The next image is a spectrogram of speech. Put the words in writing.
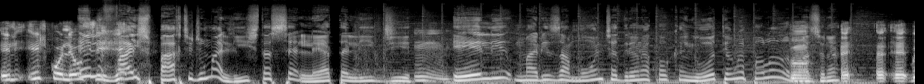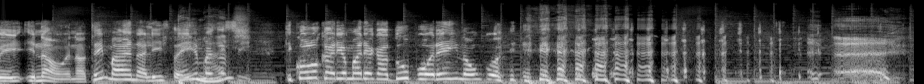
ele escolheu se Ele re- faz parte de uma lista seleta ali de Hum, ele, Marisa Monte, Adriana Calcanhoto e Ana Paula Oroso, né? é, é, e, e não, não, tem mais na lista Tem aí, mas mais? assim, te colocaria Maria Gadu, porém não.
